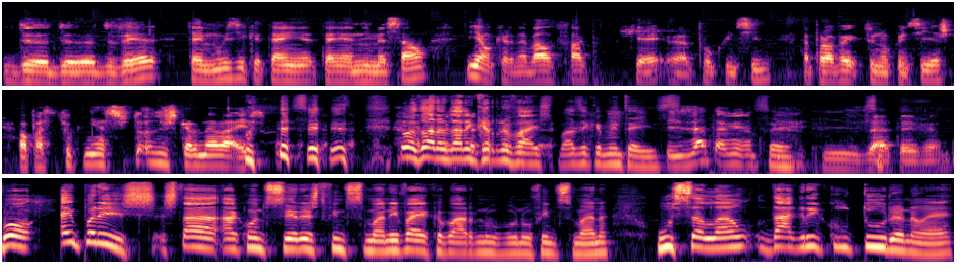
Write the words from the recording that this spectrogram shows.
de, de, de, ver, tem música, tem, tem animação e é um carnaval de facto que é uh, pouco conhecido. A prova é que tu não conhecias. Ao passo que tu conheces todos os carnavais. Eu adoro andar em carnavais, basicamente é isso. Exatamente. Sim. Exatamente. Bom, em Paris está a acontecer este fim de semana e vai acabar no, no fim de semana o Salão da Agricultura, não é?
